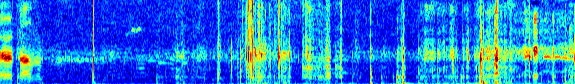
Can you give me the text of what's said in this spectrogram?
Evet abim.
